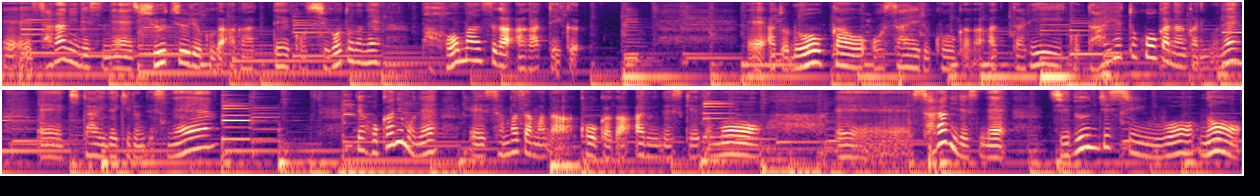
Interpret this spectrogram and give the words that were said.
えー、さらにですね集中力が上がってこう仕事のねパフォーマンスが上がっていくえー、あと老化を抑える効果があったりこうダイエット効果なんかにもね、えー、期待できるんですね。で他にもねさまざまな効果があるんですけれども、えー、さらにですね自分自身をの、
